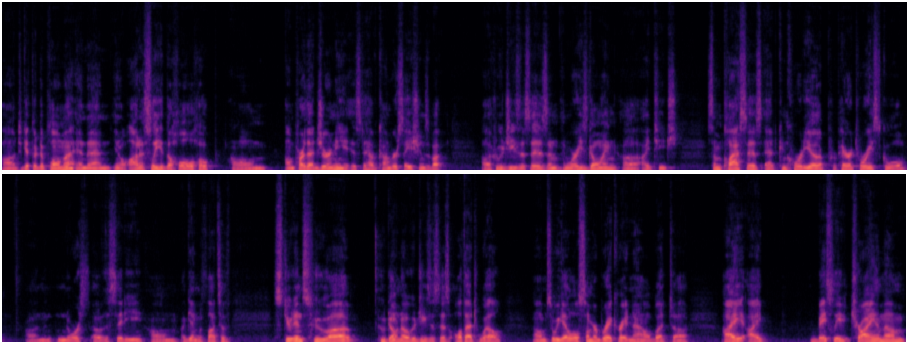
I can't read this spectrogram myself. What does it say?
to get their diploma, and then, you know, honestly, the whole hope um, on part of that journey is to have conversations about uh, who Jesus is and, and where he's going. Uh, I teach some classes at Concordia Preparatory School on the north of the city, um, again with lots of students who uh, who don't know who Jesus is all that well. Um, so we get a little summer break right now, but uh, I I basically try and um,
